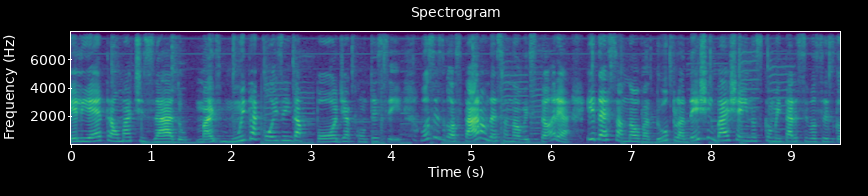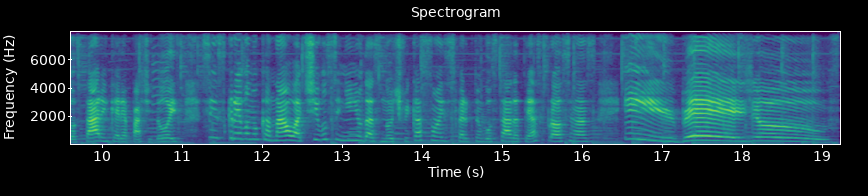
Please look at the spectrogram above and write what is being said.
Ele é traumatizado, mas muita coisa ainda pode acontecer. Vocês gostaram dessa nova história e dessa nova dupla? Deixem embaixo aí nos comentários se vocês gostaram querem a parte 2. Se inscreva no canal, ative o sininho das notificações. Espero que tenham gostado. Até as próximas e beijos! move.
